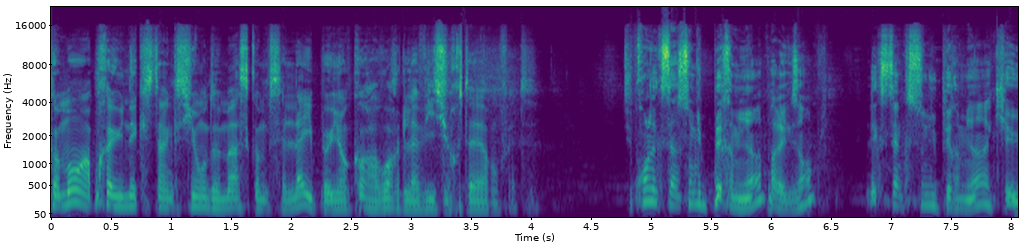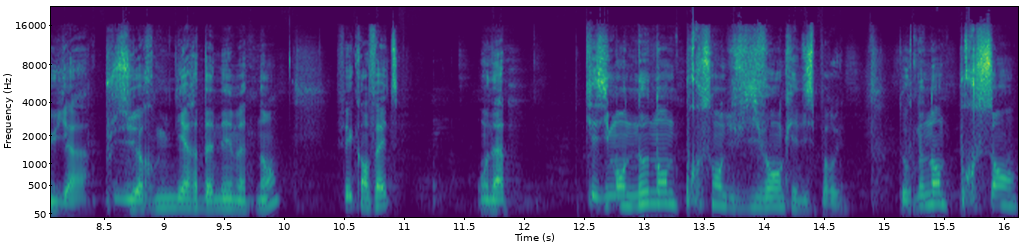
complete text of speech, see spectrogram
comment après une extinction de masse comme celle-là, il peut y encore avoir de la vie sur Terre en fait? Tu prends l'extinction du Permien, par exemple. L'extinction du Permien, qui a eu il y a plusieurs milliards d'années maintenant, fait qu'en fait, on a quasiment 90% du vivant qui a disparu. Donc 90%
